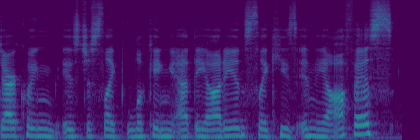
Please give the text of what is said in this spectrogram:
Darkwing is just like looking at the audience like he's in the office.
